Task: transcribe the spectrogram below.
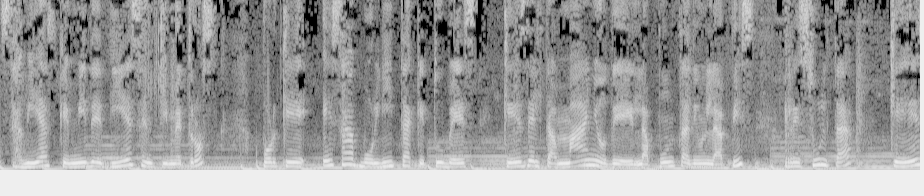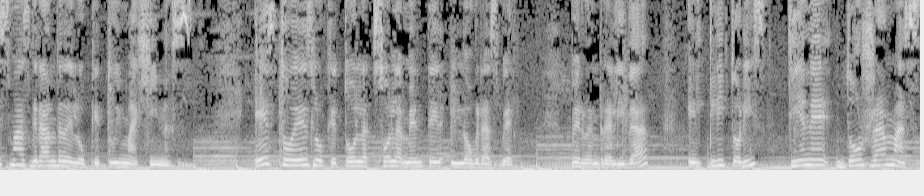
¿sabías que mide 10 centímetros? Porque esa bolita que tú ves, que es del tamaño de la punta de un lápiz, resulta que es más grande de lo que tú imaginas. Esto es lo que tola- solamente logras ver. Pero en realidad, el clítoris tiene dos ramas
